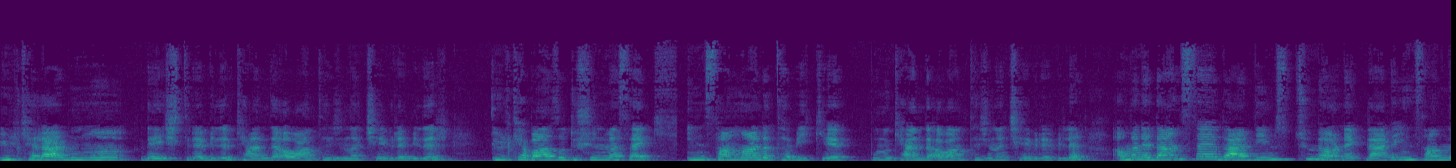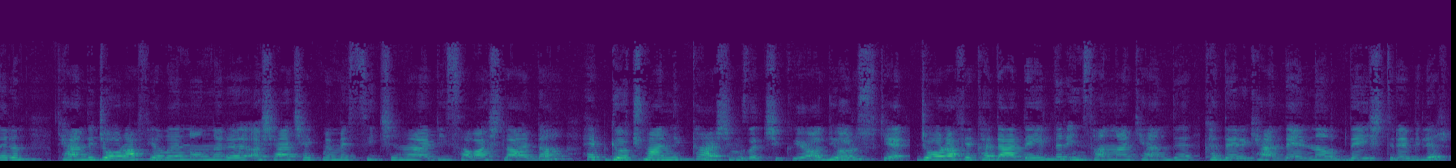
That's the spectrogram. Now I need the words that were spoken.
ülkeler bunu değiştirebilir, kendi avantajına çevirebilir ülke bazlı düşünmesek insanlar da tabii ki bunu kendi avantajına çevirebilir. Ama nedense verdiğimiz tüm örneklerde insanların kendi coğrafyalarının onları aşağı çekmemesi için verdiği savaşlarda hep göçmenlik karşımıza çıkıyor. Diyoruz ki coğrafya kader değildir. İnsanlar kendi kaderi kendi eline alıp değiştirebilir.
